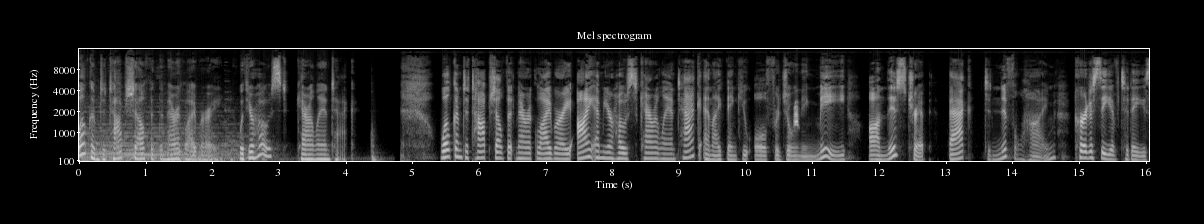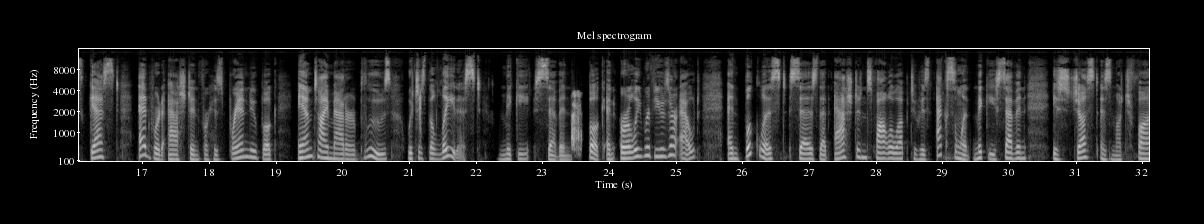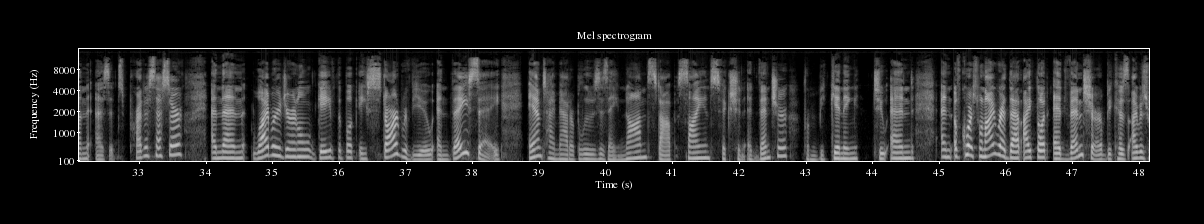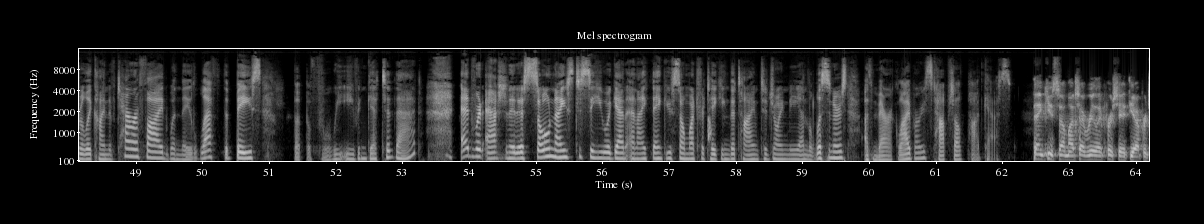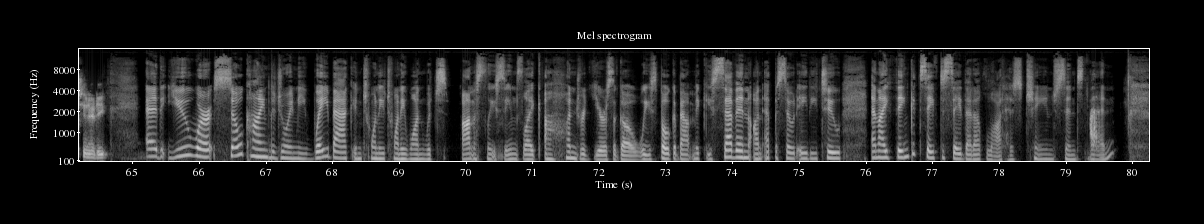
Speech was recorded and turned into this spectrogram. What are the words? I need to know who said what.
Speaker 1: Welcome to Top Shelf at the Merrick Library with your host, Carol Ann Tack. Welcome to Top Shelf at Merrick Library. I am your host, Carol Ann Tack, and I thank you all for joining me on this trip back to Niflheim, courtesy of today's guest, Edward Ashton, for his brand new book, Antimatter Blues, which is the latest Mickey 7 book. And early reviews are out. And Booklist says that Ashton's follow up to his excellent Mickey 7 is just as much fun as its predecessor. And then Library Journal gave the book a starred review and they say Antimatter Blues is a nonstop science fiction adventure from beginning to end. And of course, when I read that, I thought adventure because I was really kind of terrified when they left the base but before we even get to that, Edward Ashton, it is so nice to see you again. And I thank you so much for taking the time to join me and the listeners of Merrick Library's Top Shelf podcast.
Speaker 2: Thank you so much. I really appreciate the opportunity.
Speaker 1: Ed, you were so kind to join me way back in 2021, which honestly seems like a hundred years ago. We spoke about Mickey 7 on episode 82, and I think it's safe to say that a lot has changed since then.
